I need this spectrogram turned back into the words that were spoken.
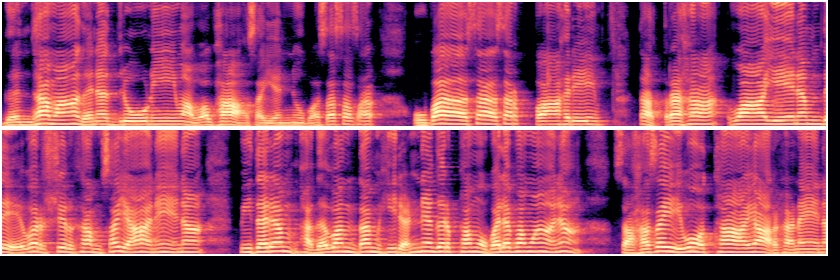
ഗന്ധമാദനദ്രോണീം അവഭാസയന്നുപസസ ഉപസസർപ്പാഹരേ തത്ര വായേനം ദേവർഷിർഹംസയാനേന പിതരം ഭഗവന്തം ഹിരണ്യഗർഭമുപലഭമാന സഹസൈവോത്ഥായ അർഹണേന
